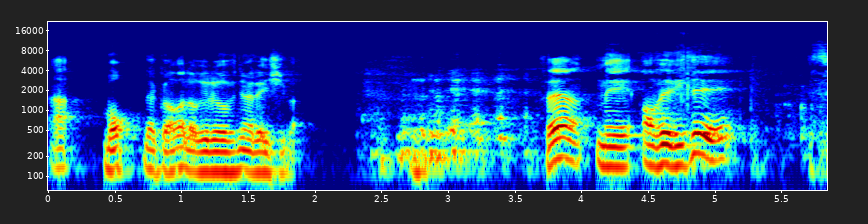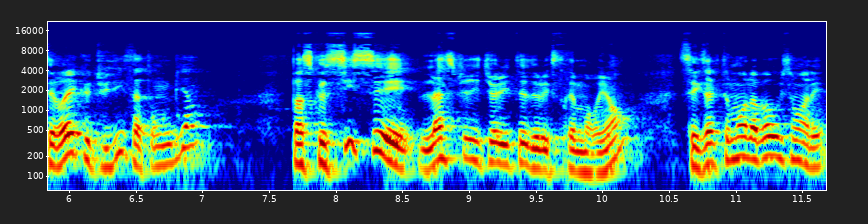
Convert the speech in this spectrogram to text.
Ah, bon, d'accord, alors il est revenu à la yeshiva. Mais en vérité, c'est vrai que tu dis, ça tombe bien. Parce que si c'est la spiritualité de l'extrême-orient, c'est exactement là-bas où ils sont allés.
